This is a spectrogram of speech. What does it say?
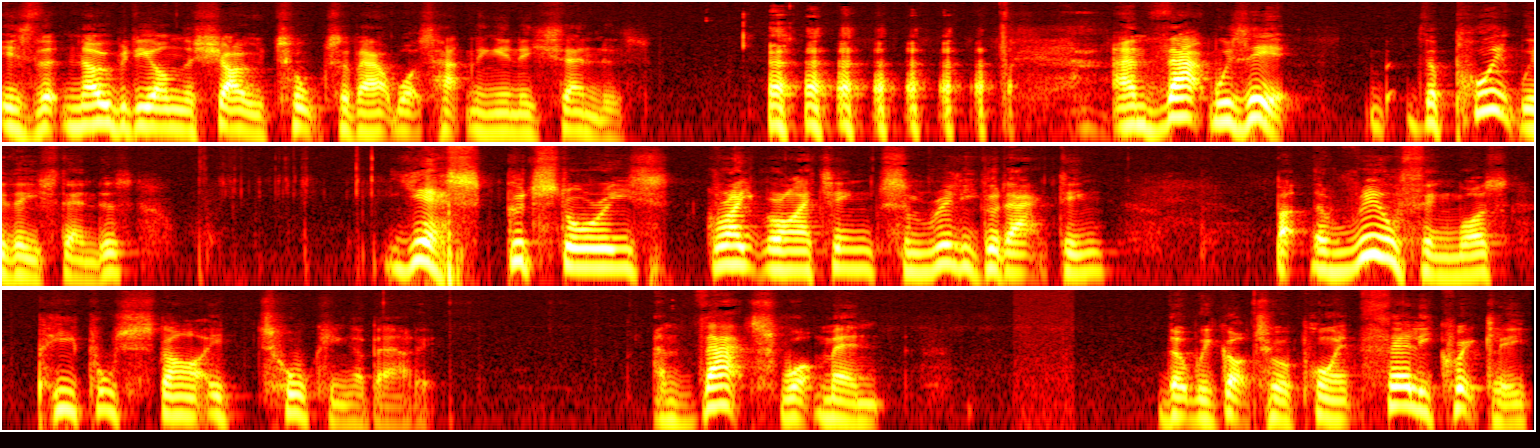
is that nobody on the show talks about what's happening in EastEnders. and that was it. The point with EastEnders, yes, good stories, great writing, some really good acting, but the real thing was people started talking about it. And that's what meant that we got to a point fairly quickly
